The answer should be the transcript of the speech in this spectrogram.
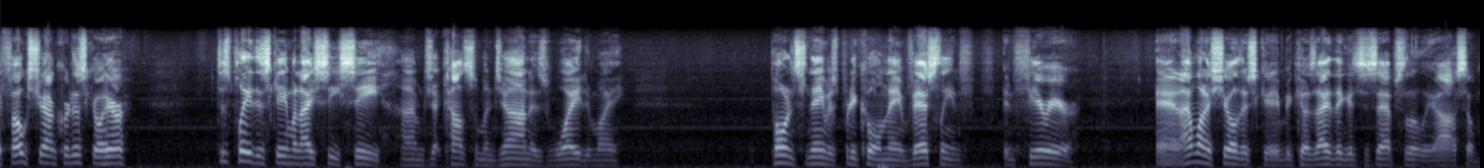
folks. John Cordisco here. Just played this game on ICC. I'm J Councilman John is white, and my opponent's name is pretty cool name, Vastly Inf Inferior. And I want to show this game because I think it's just absolutely awesome.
